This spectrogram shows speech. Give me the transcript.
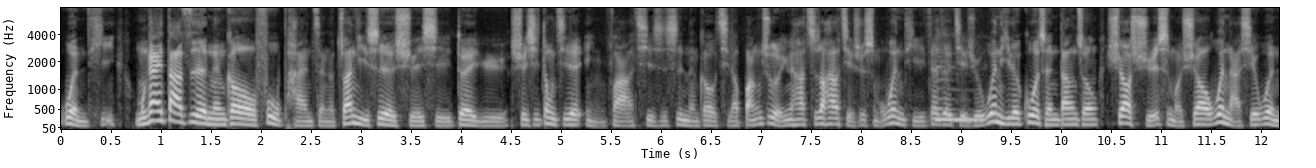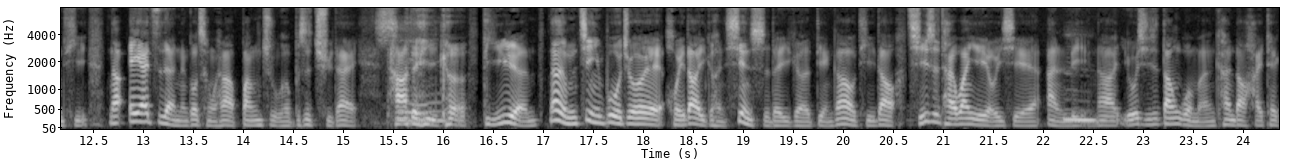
问题。我们刚才大致的能够复盘整个专题式的学习对于学习动机的引发，其实是能够起到帮助的，因为他知道他要解决什么问题，在这解决问题的过程当中需要学什么，需要问哪些问题。那 AI 自然能够成为他的帮助，而不是取代他的一个敌人。那我们进一步就会回到一个。很现实的一个点，刚刚有提到，其实台湾也有一些案例。嗯、那尤其是当我们看到 High Tech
